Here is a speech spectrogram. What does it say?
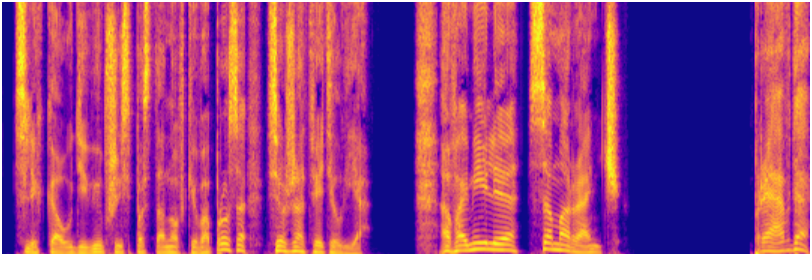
— слегка удивившись постановке вопроса, все же ответил я. «А фамилия Самаранч». «Правда?»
